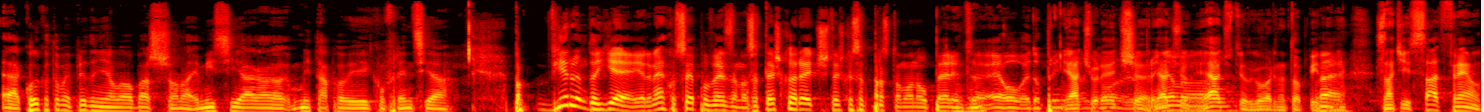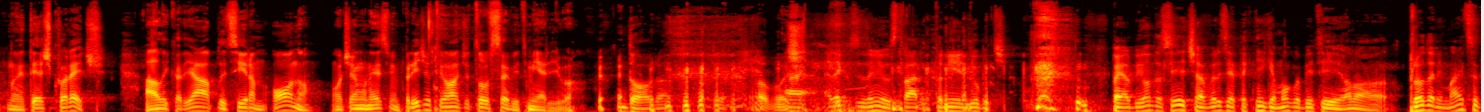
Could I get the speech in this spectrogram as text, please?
A, koliko tome je pridonijelo baš ono, emisija, meetupovi, konferencija? Pa vjerujem da je, jer je nekako sve je povezano. Sad teško je reći, teško je sad prstom ono uperiti, e, ovo je doprinjelo. Ja ću reći, ja ću, ja ću ti odgovoriti na to pitanje. Ne. Znači, sad trenutno je teško reći, ali kad ja apliciram ono o čemu ne smijem pričati, onda će to sve biti mjerljivo. Dobro. O Bože. A, rekao si zanimljivu stvar, to nije Ljubić. Pa jel bi onda sljedeća verzija te knjige mogla biti ono, prodani mindset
